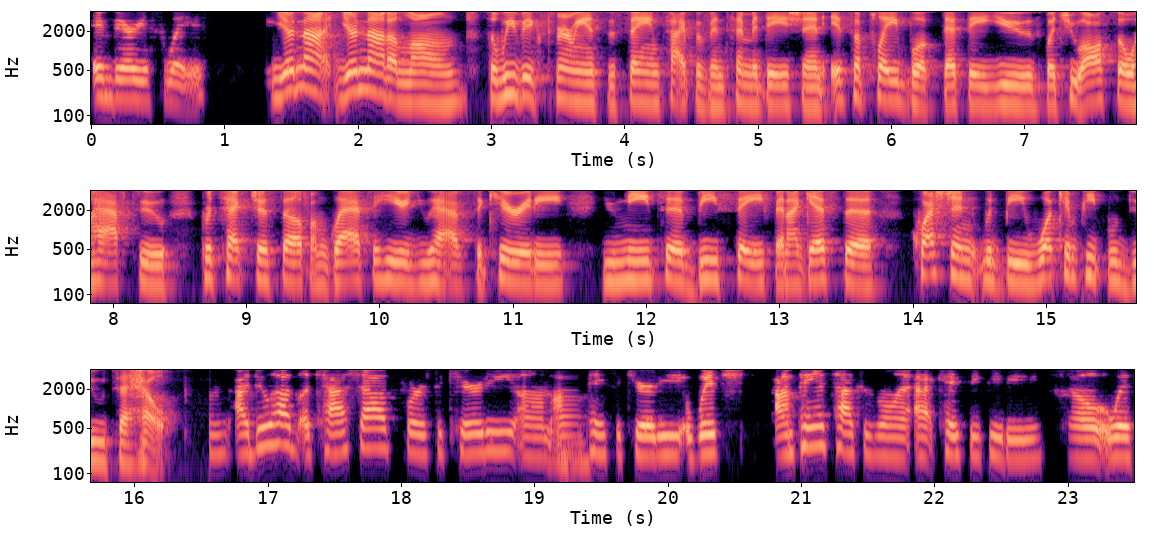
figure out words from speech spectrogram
in various ways. You're not you're not alone. So we've experienced the same type of intimidation. It's a playbook that they use but you also have to protect yourself. I'm glad to hear you have security. You need to be safe. And i guess the question would be what can people do to help? I do have a cash app for security. Um, i'm paying security which i'm paying taxes on at kcpd so with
